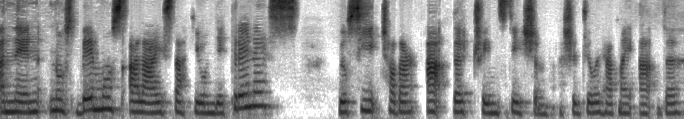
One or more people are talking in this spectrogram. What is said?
And then nos vemos a la estación de trenes. We'll see each other at the train station. I should really have my at the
